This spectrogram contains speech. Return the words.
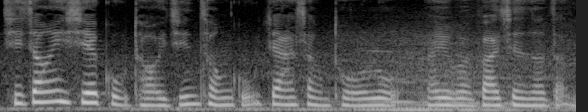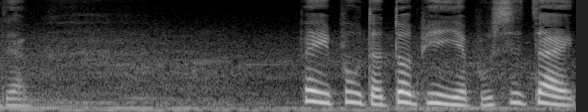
其中一些骨头已经从骨架上脱落。还有没有发现都长这样？背部的盾片也不是在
